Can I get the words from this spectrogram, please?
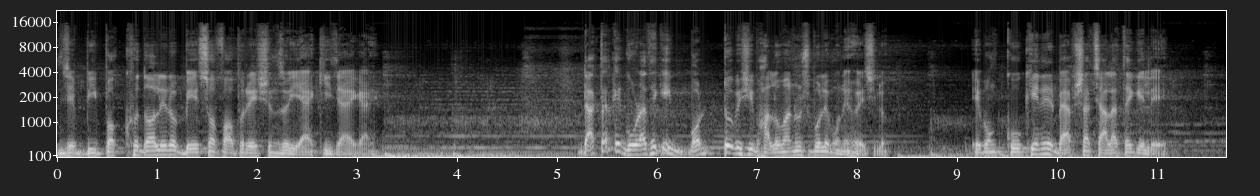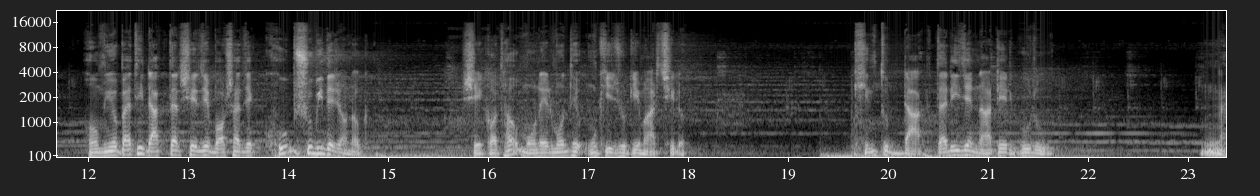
যে বিপক্ষ দলেরও বেস অফ অপারেশনস ওই একই জায়গায়। ডাক্তারকে গোড়া থেকেই বড্ড বেশি ভালো মানুষ বলে মনে হয়েছিল। এবং কোকেনের ব্যবসা চালাতে গেলে হোমিওপ্যাথি ডাক্তার সে যে বসা যে খুব সুবিধেজনক, সে কথাও মনের মধ্যে উঁকি ঝুঁকি মারছিল। কিন্তু ডাক্তারই যে নাটের গুরু না,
